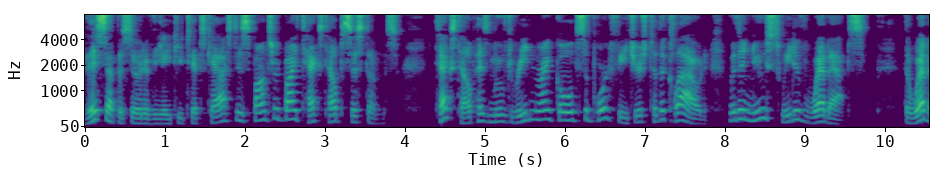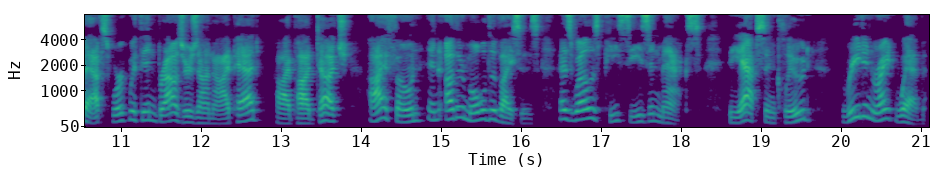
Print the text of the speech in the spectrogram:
This episode of the AT Tips Cast is sponsored by TextHelp Systems. TextHelp has moved Read and Write Gold support features to the cloud with a new suite of web apps. The web apps work within browsers on iPad, iPod Touch, iPhone, and other mobile devices, as well as PCs and Macs. The apps include Read and Write Web,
